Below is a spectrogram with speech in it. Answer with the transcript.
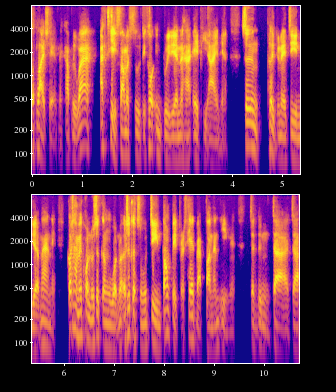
supply chain นะครับหรือว่า active pharmaceutical ingredient นะฮะ API เนี่ยซึ่งผลิตอยู่ในจีนเยอะมากเนี่ยก็ทำให้คนรู้สึกกังวลว่าถ้าเกิดสมมติจีนต้องปิดประเทศแบบตอนนั้นอีกเนี่ยจะดึงจะจะ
